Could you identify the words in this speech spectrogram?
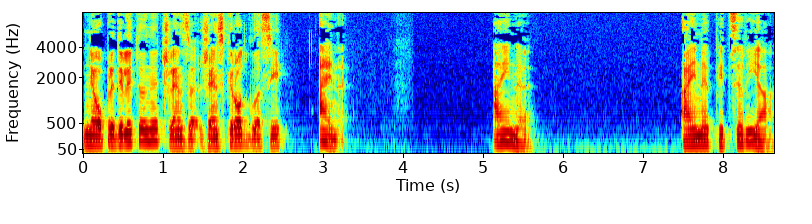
Неопределителният член за женски род гласи eine. Eine. Eine Pizzeria.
